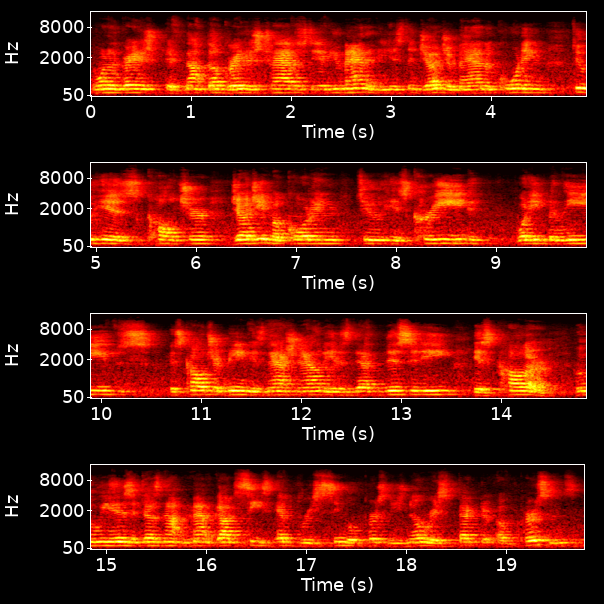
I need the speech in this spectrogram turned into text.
one of the greatest, if not the greatest travesty of humanity is to judge a man according to his culture, judge him according to his creed, what he believes, his culture being his nationality, his ethnicity, his color who he is, it does not matter. God sees every single person. He's no respecter of persons.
